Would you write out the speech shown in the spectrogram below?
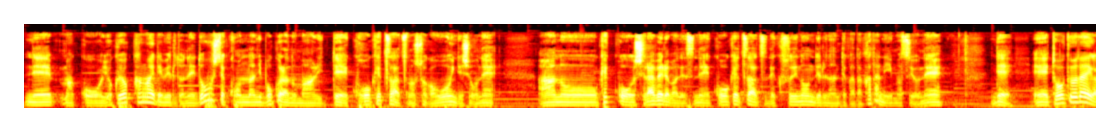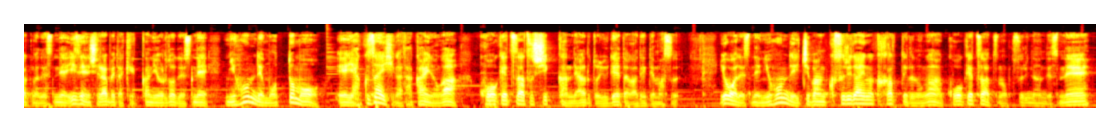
ね、まあ、こう、よくよく考えてみるとね、どうしてこんなに僕らの周りって高血圧の人が多いんでしょうね。あの、結構調べればですね、高血圧で薬飲んでるなんて方、方にいますよね。で、えー、東京大学がですね以前調べた結果によるとですね日本で最も、えー、薬剤費が高いのが高血圧疾患であるというデータが出てます。要はですね日本で一番薬代がかかってるのが高血圧の薬なんですね。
